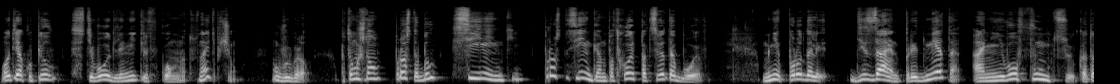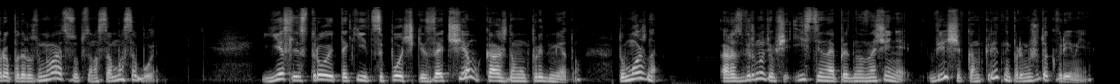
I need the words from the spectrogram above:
Вот я купил сетевой удлинитель в комнату. Знаете почему? Ну, выбрал. Потому что он просто был синенький. Просто синенький, он подходит под цвет обоев. Мне продали дизайн предмета, а не его функцию, которая подразумевается, собственно, само собой. Если строить такие цепочки зачем каждому предмету, то можно развернуть вообще истинное предназначение вещи в конкретный промежуток времени.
